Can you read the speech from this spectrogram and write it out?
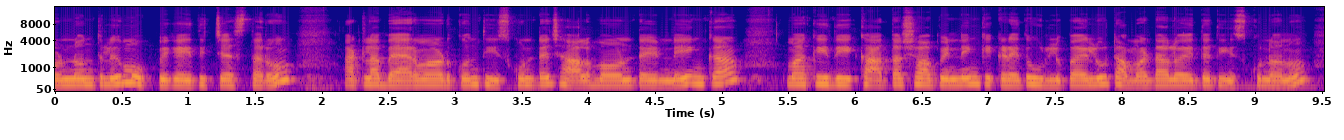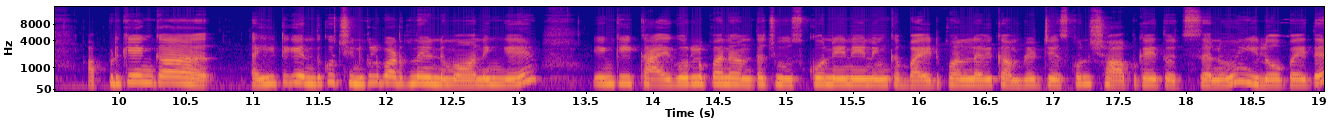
రెండు వంతులు ముప్పైకి అయితే ఇచ్చేస్తారు. అట్లా బేరం ఆడుకొని తీసుకుంటే చాలా బాగుంటాయండి. ఇంకా మాకు ఇది ఖాతా షాప్ అండి. ఇంక ఇక్కడైతే ఉల్లిపాయలు టమాటాలు అయితే తీసుకున్నాను. అప్పటికే ఇంకా లైట్గా ఎందుకు చినుకులు పడుతున్నాయండి మార్నింగే. ఇంక ఈ కాయగూరల పని అంతా చూసుకొని నేను ఇంకా బయట పనులు అవి కంప్లీట్ చేసుకొని షాప్కి అయితే వచ్చాను ఈ లోపు అయితే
